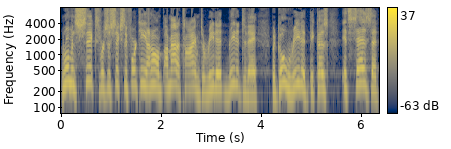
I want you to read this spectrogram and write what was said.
Romans 6, verses 6 to 14. I know I'm out of time to read it, read it today, but go read it because it says that,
